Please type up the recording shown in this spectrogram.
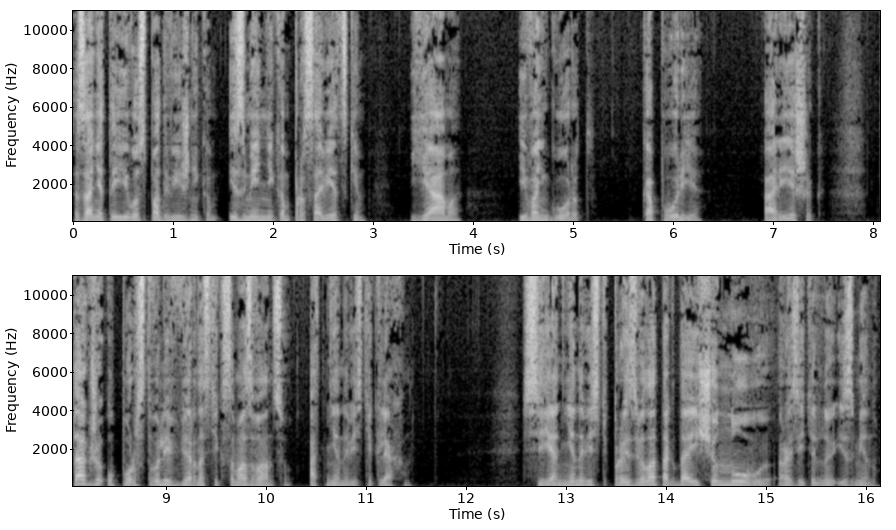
занятые его сподвижником, изменником просоветским, Яма, Иваньгород, Копорье, Орешек, также упорствовали в верности к самозванцу от ненависти к ляхам. Сия ненависть произвела тогда еще новую разительную измену.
